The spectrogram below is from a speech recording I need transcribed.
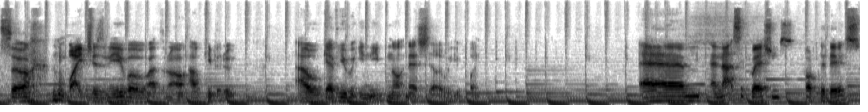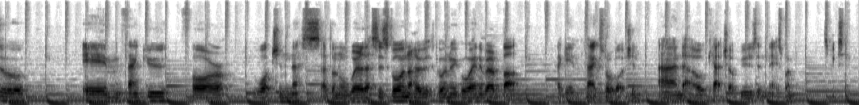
So why choose me? Well, I don't know. I'll keep it. I'll give you what you need, not necessarily what you want. Um, and that's the questions for today. So um, thank you for watching this. I don't know where this is going or how it's going to go anywhere, but again, thanks for watching, and I'll catch up with you in the next one. Speak soon.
